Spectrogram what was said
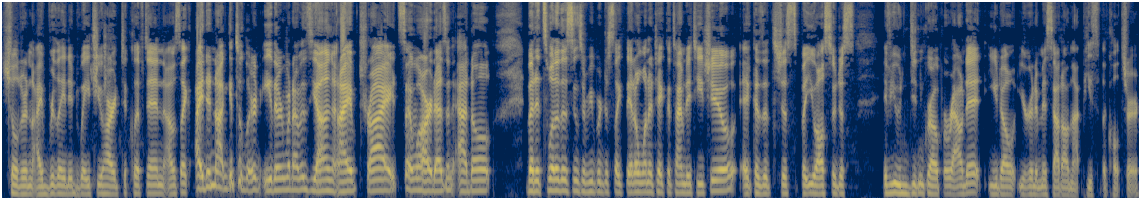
children, I related way too hard to Clifton. I was like, I did not get to learn either when I was young, and I have tried so hard as an adult. But it's one of those things where people are just like they don't want to take the time to teach you because it's just. But you also just if you didn't grow up around it, you don't, you're going to miss out on that piece of the culture.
